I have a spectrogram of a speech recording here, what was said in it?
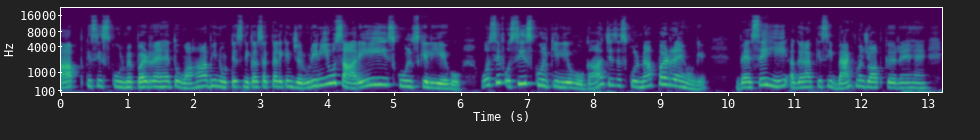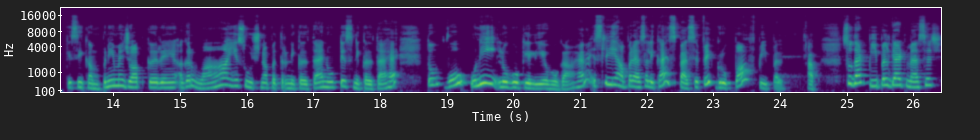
आप किसी स्कूल में पढ़ रहे हैं तो वहाँ भी नोटिस निकल सकता है, लेकिन ज़रूरी नहीं है वो सारे ही स्कूल्स के लिए हो। वो सिर्फ़ उसी स्कूल के लिए होगा जिस स्कूल में आप पढ़ रहे होंगे। वैसे ही अगर आप किसी बैंक में जॉब कर रहे हैं, किसी कंपनी में जॉब कर रहे हैं, अगर वहाँ ये सूचना पत्र निकलता है, नोटिस निकलता है तो वो उन्हीं लोगों के लिए होगा, है ना? इसलिए यहाँ पर ऐसा लिखा है स्पेसिफिक ग्रुप ऑफ़ पीपल अब so that people get message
